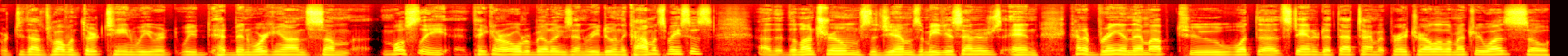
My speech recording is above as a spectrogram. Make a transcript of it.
or 2012 and 13 we were we had been working on some mostly taking our older buildings and redoing the common spaces uh, the, the lunchrooms the gyms the media centers and kind of bringing them up to what the standard at that time at prairie trail elementary was so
